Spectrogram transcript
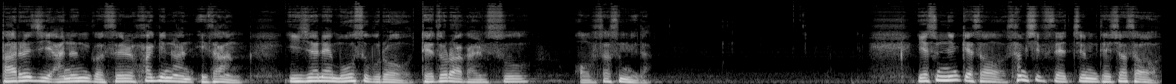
바르지 않은 것을 확인한 이상 이전의 모습으로 되돌아갈 수 없었습니다. 예수님께서 30세쯤 되셔서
